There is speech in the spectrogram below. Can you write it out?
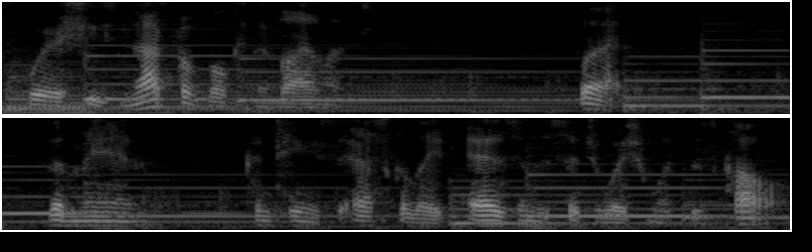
where she's not provoking the violence, but the man continues to escalate, as in the situation with this call.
